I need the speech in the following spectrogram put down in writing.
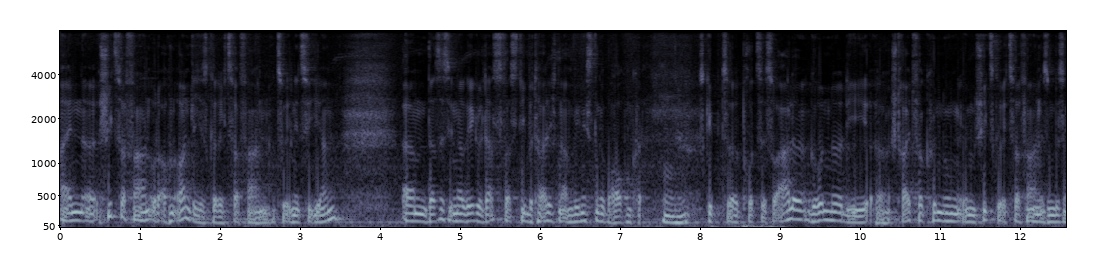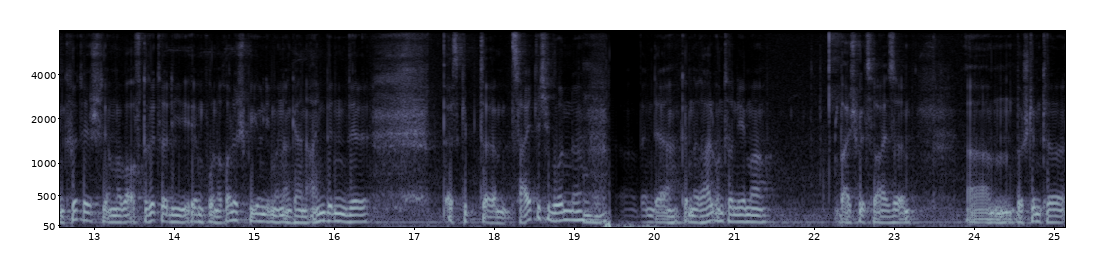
ein äh, Schiedsverfahren oder auch ein ordentliches Gerichtsverfahren zu initiieren? Ähm, das ist in der Regel das, was die Beteiligten am wenigsten gebrauchen können. Mhm. Es gibt äh, prozessuale Gründe, die äh, Streitverkündung im Schiedsgerichtsverfahren ist ein bisschen kritisch. Sie haben aber oft Dritte, die irgendwo eine Rolle spielen, die man dann gerne einbinden will. Es gibt ähm, zeitliche Gründe, mhm. wenn der Generalunternehmer beispielsweise bestimmte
